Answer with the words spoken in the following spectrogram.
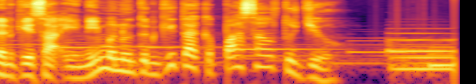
Dan kisah ini menuntun kita ke pasal 7.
